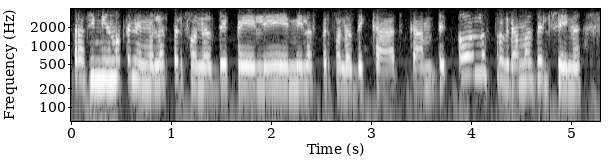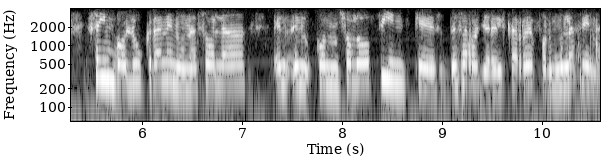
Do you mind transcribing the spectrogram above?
Pero asimismo tenemos las personas de PLM, las personas de CAD-CAM, de todos los programas del SENA se involucran en una sola, con un solo fin, que es desarrollar el carro de Fórmula SENA.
